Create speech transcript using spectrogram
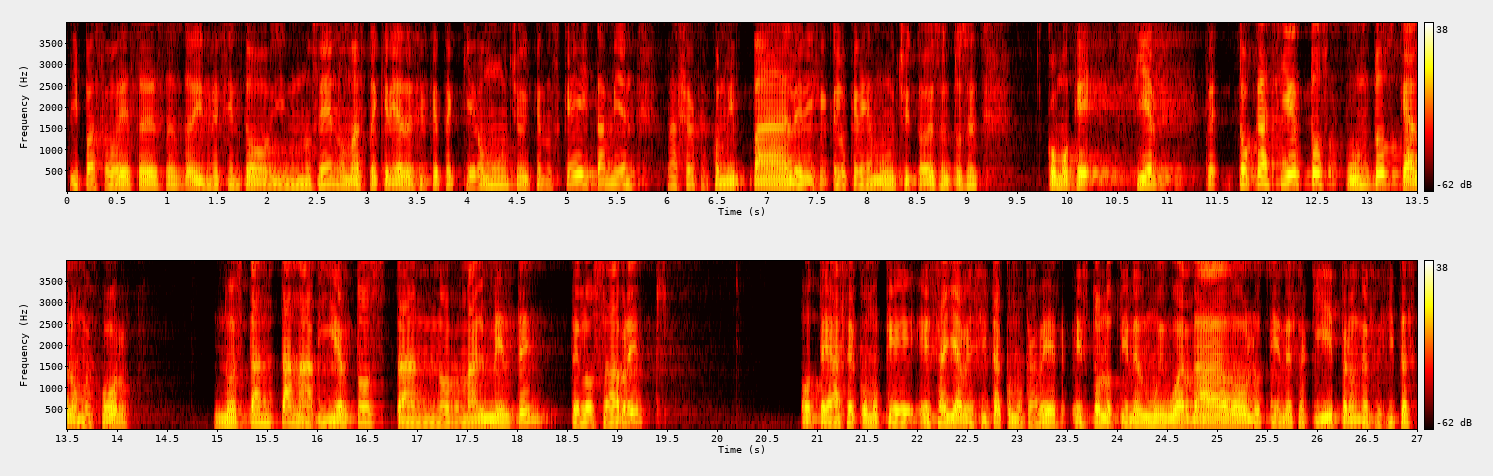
y pasó eso, eso, esto, y me siento, y no sé, nomás te quería decir que te quiero mucho y que no sé qué, y también me acerqué con mi papá, le dije que lo quería mucho y todo eso, entonces, como que cierto toca ciertos puntos que a lo mejor no están tan abiertos tan normalmente, te los abre o te hace como que esa llavecita como que, a ver, esto lo tienes muy guardado, lo tienes aquí, pero necesitas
